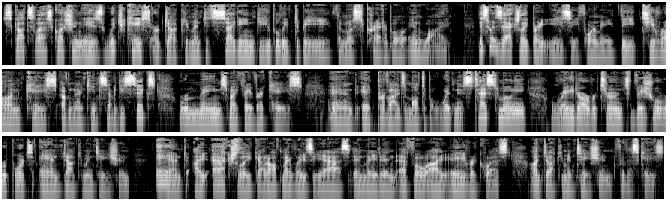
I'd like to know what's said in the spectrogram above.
Scott's last question is Which case or documented sighting do you believe to be the most credible and why? This was actually pretty easy for me. The Tehran case of 1976 remains my favorite case, and it provides multiple witness testimony, radar returns, visual reports, and documentation. And I actually got off my lazy ass and made an FOIA request on documentation for this case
